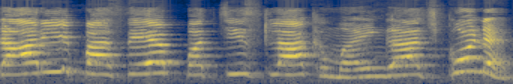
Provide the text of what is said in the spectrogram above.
તારી પાસે પચીસ લાખ મહેંગા જ કોને?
